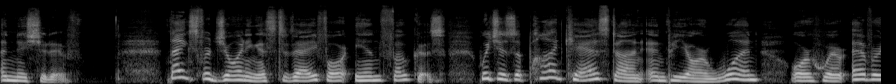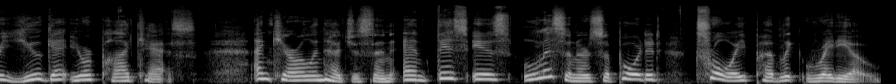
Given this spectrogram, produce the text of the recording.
initiative. Thanks for joining us today for In Focus, which is a podcast on NPR One or wherever you get your podcasts. I'm Carolyn Hutcheson, and this is listener supported Troy Public Radio.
